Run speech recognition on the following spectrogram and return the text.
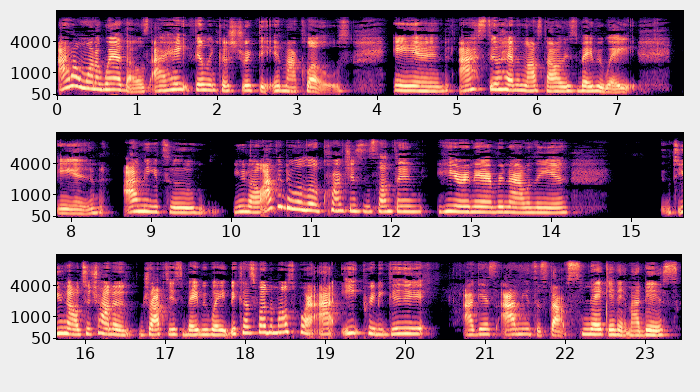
I don't want to wear those. I hate feeling constricted in my clothes. And I still haven't lost all this baby weight. And I need to, you know, I can do a little crunches or something here and there every now and then, you know, to try to drop this baby weight because for the most part, I eat pretty good. I guess I need to stop snacking at my desk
